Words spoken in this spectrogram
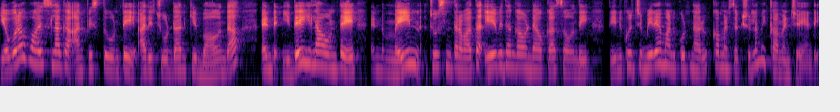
ఎవరో వాయిస్ లాగా అనిపిస్తూ ఉంటే అది చూడడానికి బాగుందా? అండ్ ఇదే ఇలా ఉంటే అండ్ మెయిన్ చూసిన తర్వాత ఏ విధంగా ఉండే అవకాశం ఉంది? దీని గురించి మీరేమనుకుంటున్నారు? కామెంట్ సెక్షన్ సెక్షన్లో మీకు కామెంట్ చేయండి.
